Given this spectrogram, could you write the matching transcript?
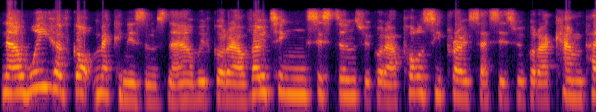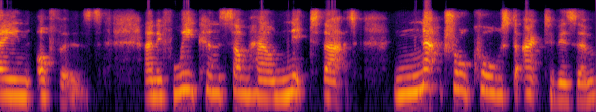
Now, we have got mechanisms now. We've got our voting systems, we've got our policy processes, we've got our campaign offers. And if we can somehow knit that natural calls to activism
